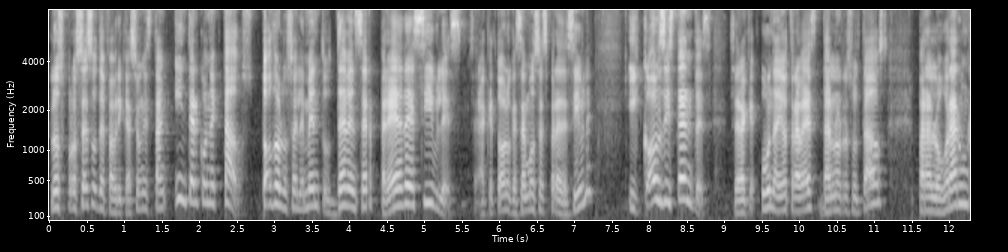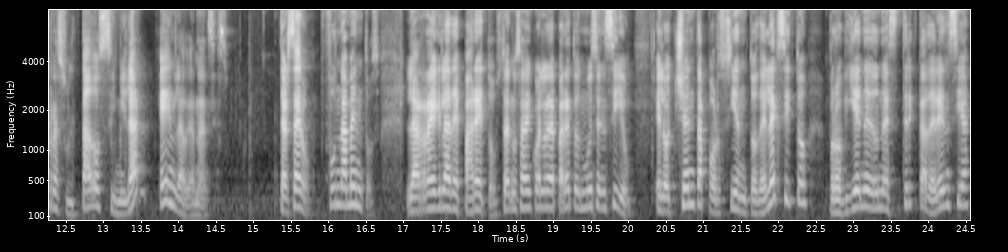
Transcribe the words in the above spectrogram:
Los procesos de fabricación están interconectados. Todos los elementos deben ser predecibles. ¿Será que todo lo que hacemos es predecible? Y consistentes. ¿Será que una y otra vez dan los resultados para lograr un resultado similar en las ganancias? Tercero, fundamentos. La regla de Pareto. Ustedes no saben cuál es la de Pareto, es muy sencillo. El 80% del éxito proviene de una estricta adherencia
